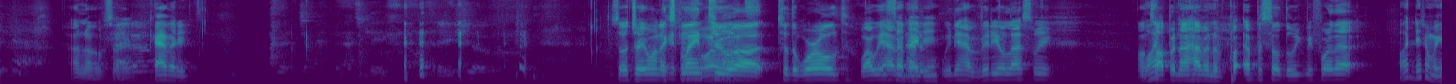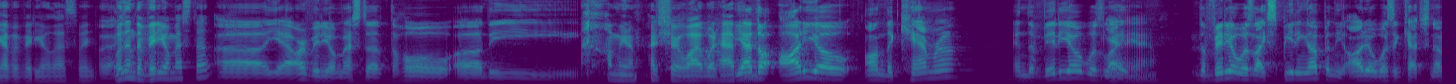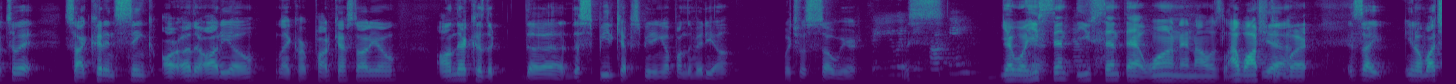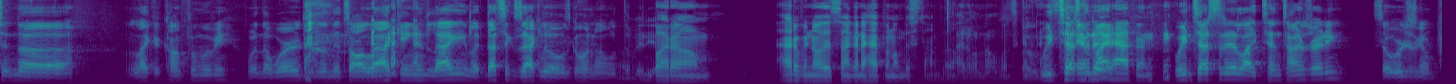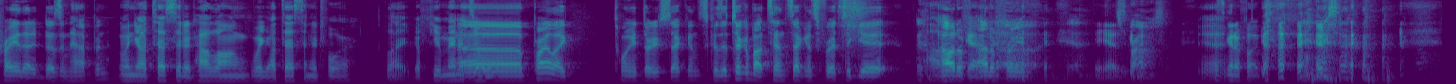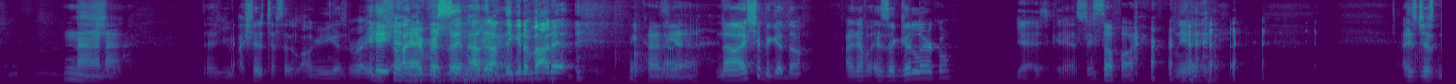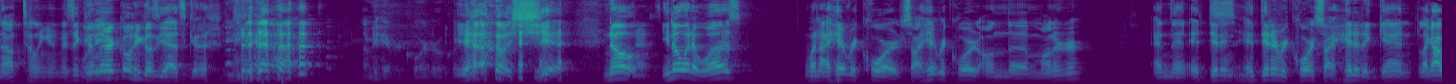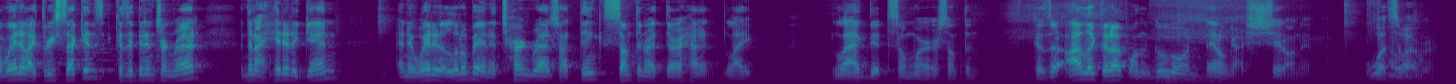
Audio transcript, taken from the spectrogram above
I know. I'm sorry. Cavity. So, Joe, you want to explain to uh, to the world why we What's haven't up, had a- we didn't have a video last week? On What? top of not having an episode the week before that. Why didn't we have a video last week? Uh, Wasn't the video messed up? Uh, yeah, our video messed up. The whole uh the I mean, I'm not sure why. What happened? yeah the audio on the camera and the video was yeah, like yeah. The video was like speeding up and the audio wasn't catching up to it. So I couldn't sync our other audio, like our podcast audio, on there because the, the the speed kept speeding up on the video, which was so weird. So you would be talking? Yeah, well, he sent you sent that one, and I was I watched Yeah. it, but It's like you know watching the like a kung fu movie with the words and then it's all lacking and lagging. Like that's exactly what was going on with the video. but um, how do we know that's not gonna happen on this time though? I don't know. What's gonna We So tested it it. might happen. We tested it like ten times already, so we're just gonna pray that it doesn't happen. when y'all tested it, how long were y'all testing it for? Like a few minutes? or Uh, probably like 20, 30 seconds, because it took about ten seconds for it to get Oh, out of God. out of frame. Uh, yeah, Yeah, it's it's gonna, promising. Yeah. it's gonna fuck up. nah, nah, nah. You- I should have tested it longer. You guys are right. Hundred percent. Now that I'm thinking about it. Because Nah. yeah, No, it should be good though. I definitely is it good lyrical? Yeah, it's good. Yeah. See, so far. Yeah. it's just now telling him, is it good Would it- lyrical? He goes, yeah, it's good. Let me hit record real quick. yeah. Oh shit. No, you know what it was when I hit record. So I hit record on the monitor, and then it didn't. See. It didn't record. So I hit it again. Like I waited like three seconds because it didn't turn red, and then I hit it again, and it waited a little bit and it turned red. So I think something right there had like lagged it somewhere or something. Because I looked it up on Google and they don't got shit on it whatsoever.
